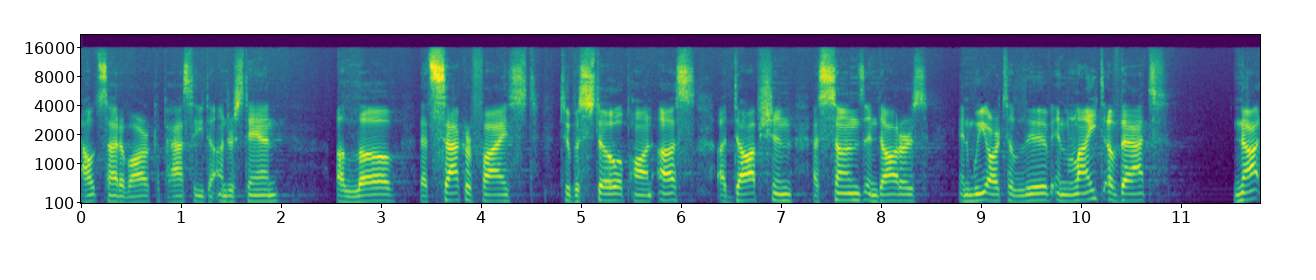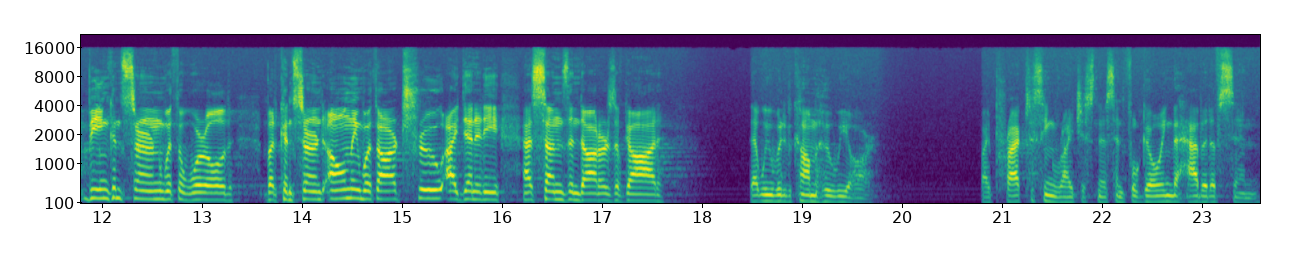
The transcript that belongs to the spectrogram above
outside of our capacity to understand, a love that sacrificed to bestow upon us adoption as sons and daughters, and we are to live in light of that, not being concerned with the world, but concerned only with our true identity as sons and daughters of God, that we would become who we are by practicing righteousness and foregoing the habit of sin,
